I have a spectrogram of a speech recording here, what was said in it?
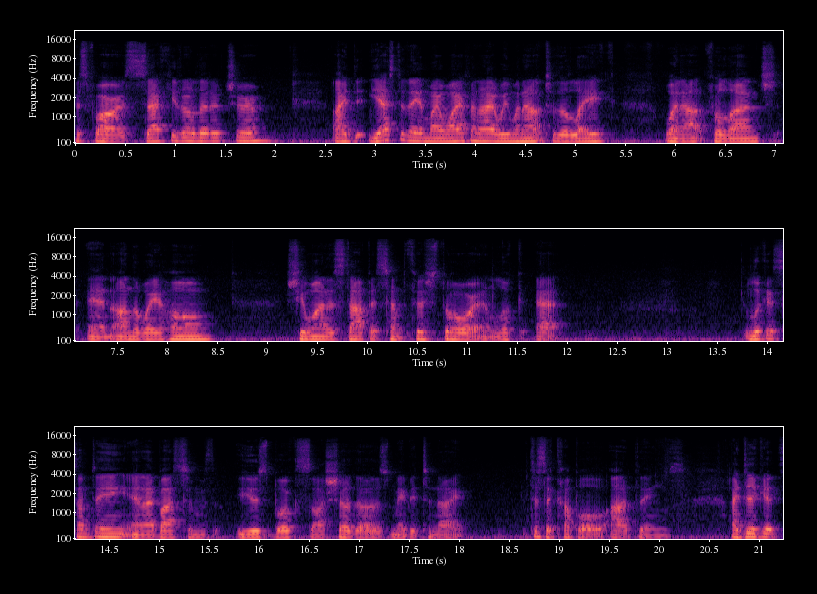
as far as secular literature. I yesterday, my wife and I we went out to the lake, went out for lunch, and on the way home, she wanted to stop at some thrift store and look at look at something, and I bought some used books. I'll show those maybe tonight. Just a couple odd things. I did get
